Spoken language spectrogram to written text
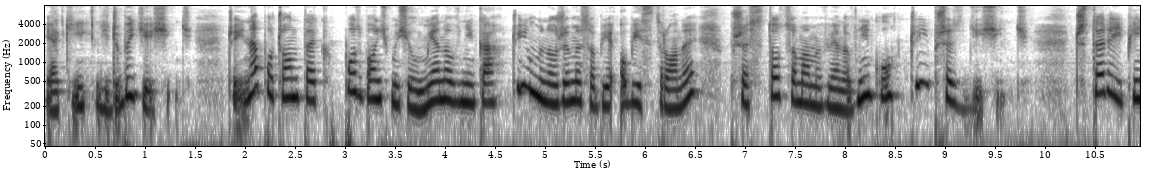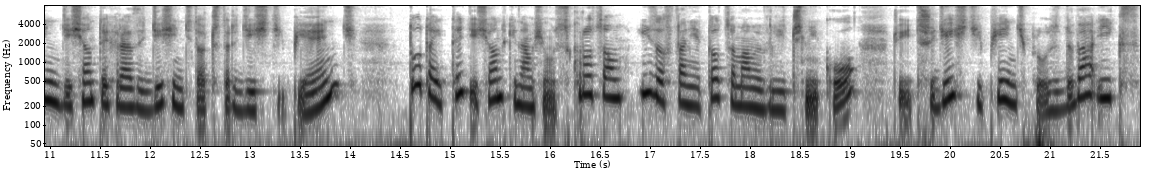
jak i liczby 10. Czyli na początek pozbądźmy się mianownika, czyli mnożymy sobie obie strony przez to, co mamy w mianowniku, czyli przez 10. 4,5 razy 10 to 45, Tutaj te dziesiątki nam się skrócą i zostanie to, co mamy w liczniku, czyli 35 plus 2x.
